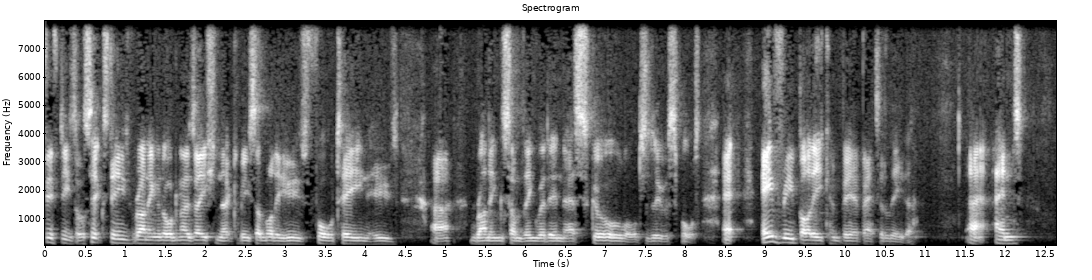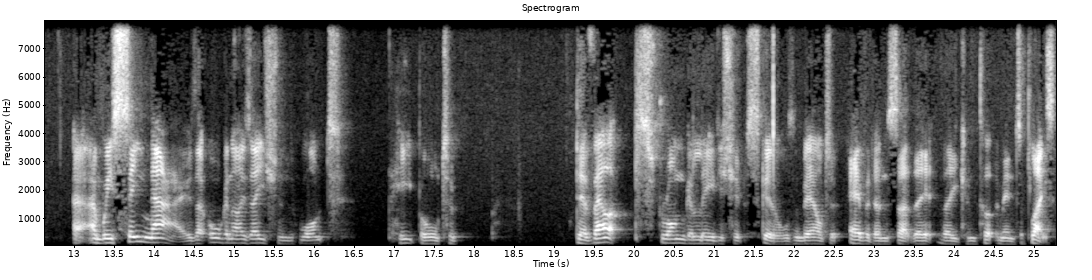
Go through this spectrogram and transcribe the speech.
50s or 60s, running an organization. That could be somebody who's 14, who's uh, running something within their school or to do with sports. Everybody can be a better leader. Uh, and, uh, and we see now that organizations want people to develop stronger leadership skills and be able to evidence that they, they can put them into place.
